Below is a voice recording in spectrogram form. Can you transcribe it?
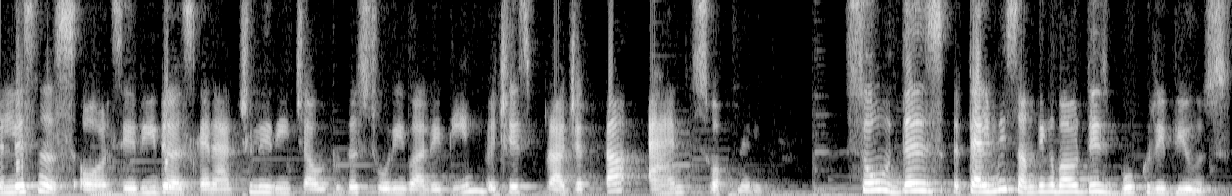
the listeners or say readers can actually reach out to the story valley team which is prajakta and swapnil so there's tell me something about these book reviews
